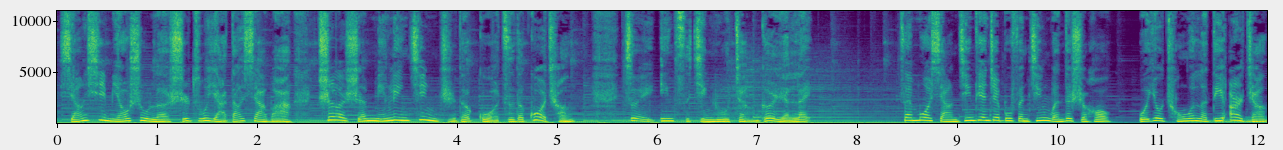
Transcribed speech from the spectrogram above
详细描述了始祖亚当夏娃吃了神明令禁止的果子的过程，罪因此进入整个人类。在默想今天这部分经文的时候，我又重温了第二章。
